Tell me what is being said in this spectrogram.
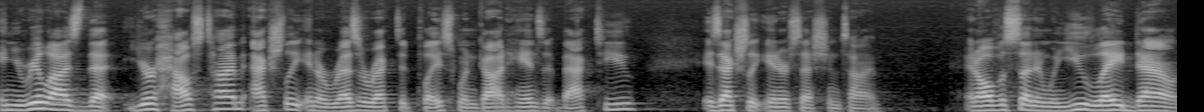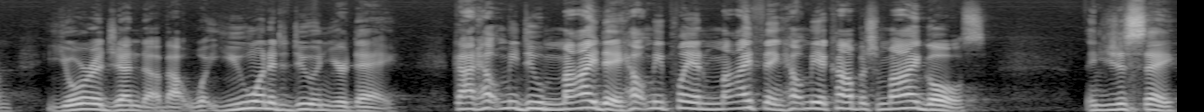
And you realize that your house time, actually in a resurrected place when God hands it back to you, is actually intercession time. And all of a sudden, when you laid down your agenda about what you wanted to do in your day. God, help me do my day. Help me plan my thing. Help me accomplish my goals. And you just say,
